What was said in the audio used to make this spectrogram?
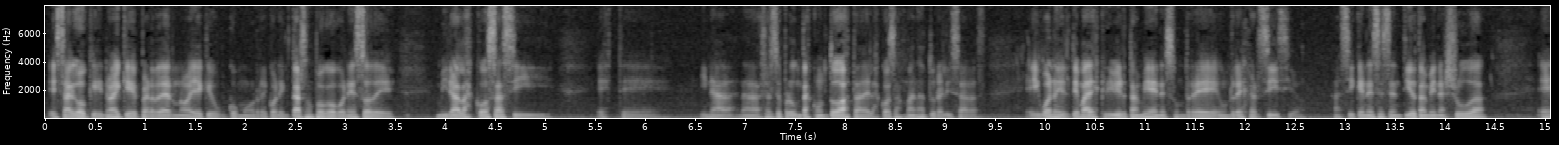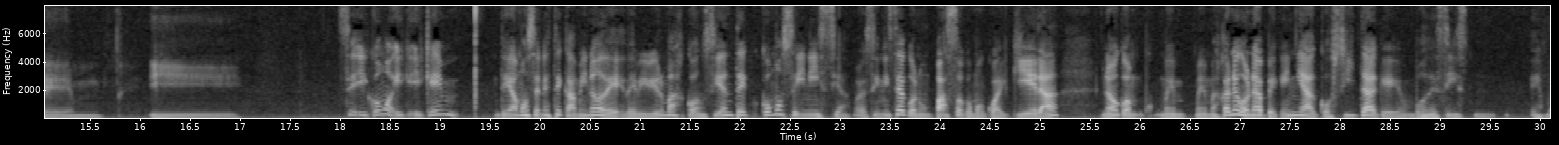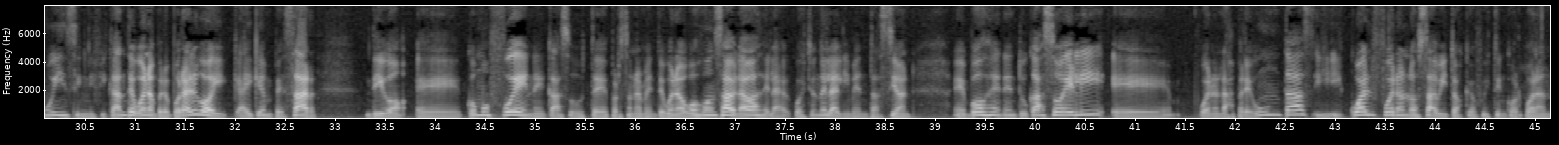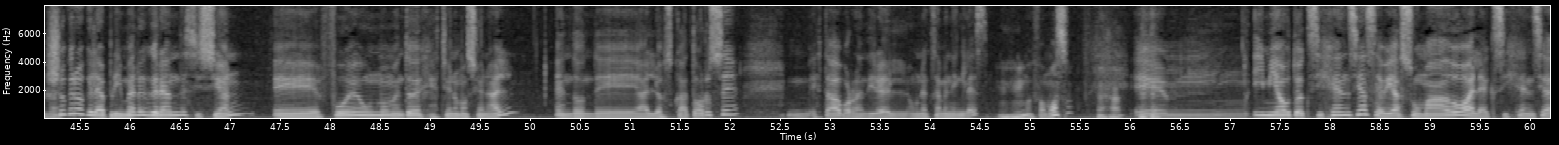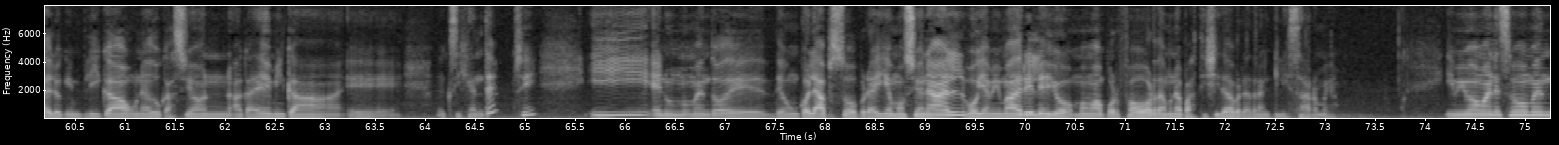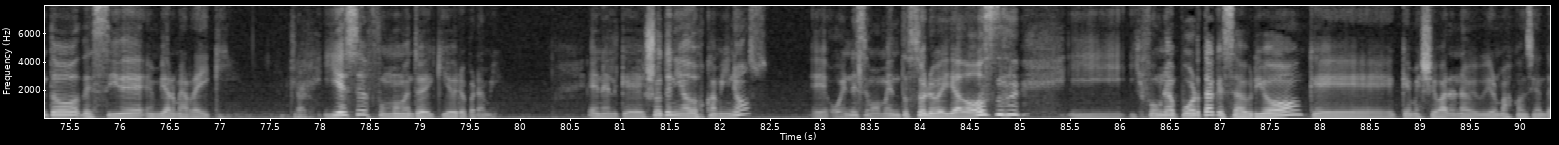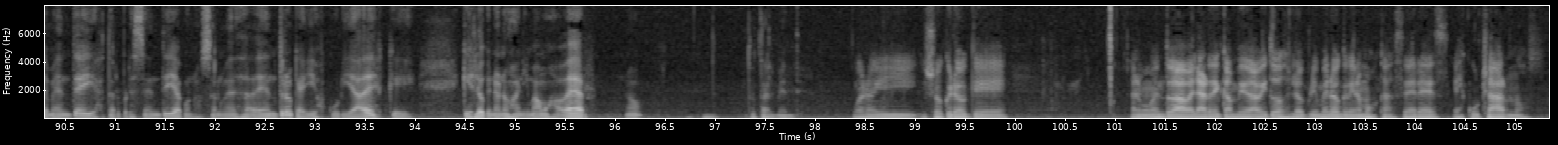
es algo que no hay que perder, ¿no? Hay que como reconectarse un poco con eso de mirar las cosas y este y nada, nada, hacerse preguntas con todo hasta de las cosas más naturalizadas. Y bueno, y el tema de escribir también es un re, un re ejercicio. Así que en ese sentido también ayuda. Eh, y Sí, ¿y cómo, y, y qué, digamos, en este camino de, de vivir más consciente, cómo se inicia? Porque se inicia con un paso como cualquiera, ¿no? Con, me, me imagino con una pequeña cosita que vos decís "Mm, es muy insignificante, bueno, pero por algo hay, hay que empezar. Digo, eh, ¿cómo fue en el caso de ustedes personalmente? Bueno, vos, Gonza, hablabas de la cuestión de la alimentación. Eh, vos, en, en tu caso, Eli, eh, bueno, las preguntas y, y cuáles fueron los hábitos que fuiste incorporando. Yo creo que la primer gran decisión eh, fue un momento de gestión emocional en donde a los 14 mm, estaba por rendir el- un examen de inglés, muy famoso. Ajá. Eh, y mi autoexigencia se había sumado a la exigencia de lo que implica una educación académica eh, exigente, ¿sí? Y en un momento de, de un colapso por ahí emocional, voy a mi madre y le digo, mamá, por favor, dame una pastillita para tranquilizarme. Y mi mamá en ese momento decide enviarme a Reiki. Claro. Y ese fue un momento de quiebre para mí, en el que yo tenía dos caminos, eh, o en ese momento solo veía dos, y, y fue una puerta que se abrió que, que me llevaron a vivir más conscientemente y a estar presente y a conocerme desde adentro, que hay oscuridades que, que es lo que no nos animamos a ver, ¿no? Totalmente. Bueno, y yo creo que al momento de hablar de cambio de hábitos, lo primero que tenemos que hacer es escucharnos,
